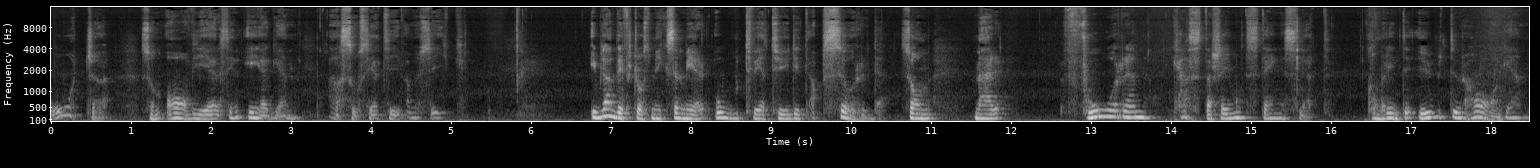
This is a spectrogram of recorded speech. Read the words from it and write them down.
Water som avger sin egen associativa musik. Ibland är förstås mixen mer otvetydigt absurd, som när fåren kastar sig mot stängslet, kommer inte ut ur hagen,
